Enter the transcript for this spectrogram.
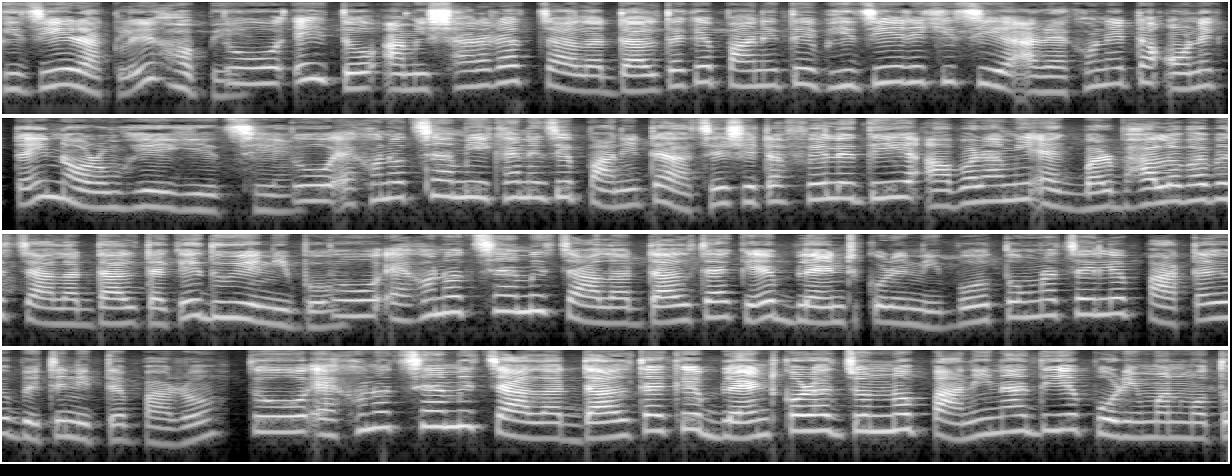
ভিজিয়ে রাখলেই হবে? তো এই তো আমি সারা রাত চাল আর ডালটাকে পানিতে ভিজিয়ে রেখেছি আর এখন এটা অনেকটাই নরম হয়ে গিয়েছে। তো এখন হচ্ছে আমি এখানে যে পানিটা আছে সেটা ফেলে দিয়ে আবার আমি একবার ভালোভাবে চাল আর ডালটাকে ধুয়ে নিব। তো এখন হচ্ছে আমি চাল আর ডালটাকে ব্লেন্ড করে নিব। তোমরা চাইলে পাটায়ও বেটে নিতে পারো। তো এখন হচ্ছে আমি চাল আর ডালটাকে ব্লেন্ড করার জন্য পানি না দিয়ে পরিমাণ মতো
